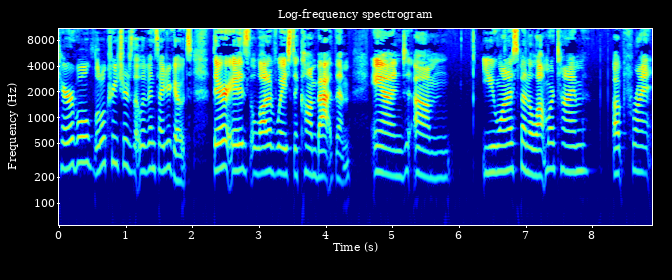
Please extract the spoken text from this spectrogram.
terrible little creatures that live inside your goats, there is a lot of ways to combat them. And um, you want to spend a lot more time up front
